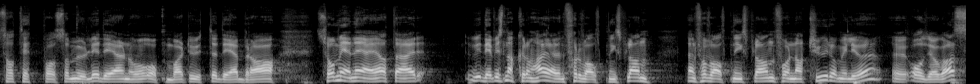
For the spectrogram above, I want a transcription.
så tett på som mulig. Det er nå åpenbart ute, det er bra. Så mener jeg at det, er, det vi snakker om her, er en forvaltningsplan. Det er en forvaltningsplan for natur og miljø, olje og gass,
